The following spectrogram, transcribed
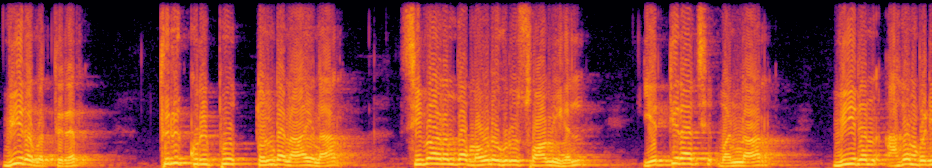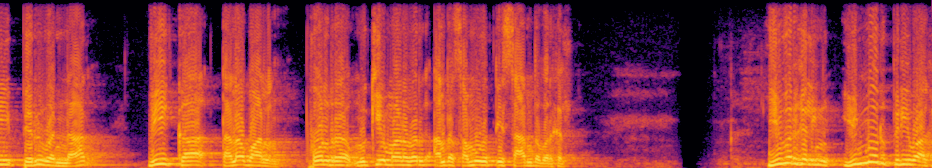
வீரபத்திரர் திருக்குறிப்பு தொண்ட நாயனார் சிவானந்த மௌனகுரு சுவாமிகள் எத்திராஜ் வண்ணார் வீரன் அகம்படி பெருவன்னார் வி. க. தனபாலன் போன்ற முக்கியமானவர் அந்த சமூகத்தை சார்ந்தவர்கள். இவர்களின் இன்னொரு பிரிவாக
